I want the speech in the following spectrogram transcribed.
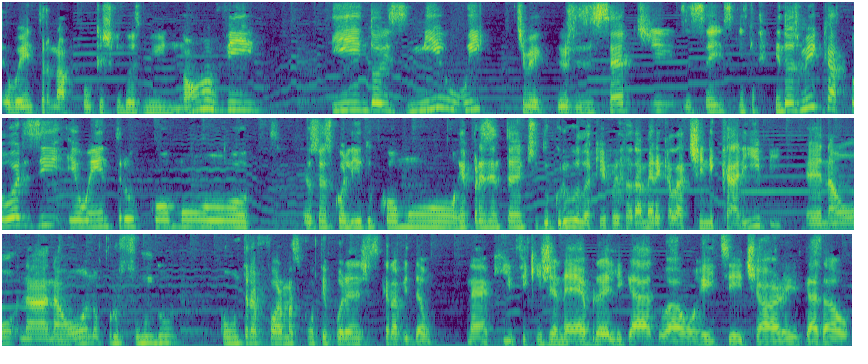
eu entro na PUC acho que em 2009 e em 2000 e, deixa eu ver, 2017, 16, 15, em 2014 eu entro como eu sou escolhido como representante do Grula, que é representante da América Latina e Caribe, é, na, na, na ONU para o Fundo contra Formas Contemporâneas de Escravidão, né, que fica em Genebra, é ligado ao HCHR, é ligado ao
